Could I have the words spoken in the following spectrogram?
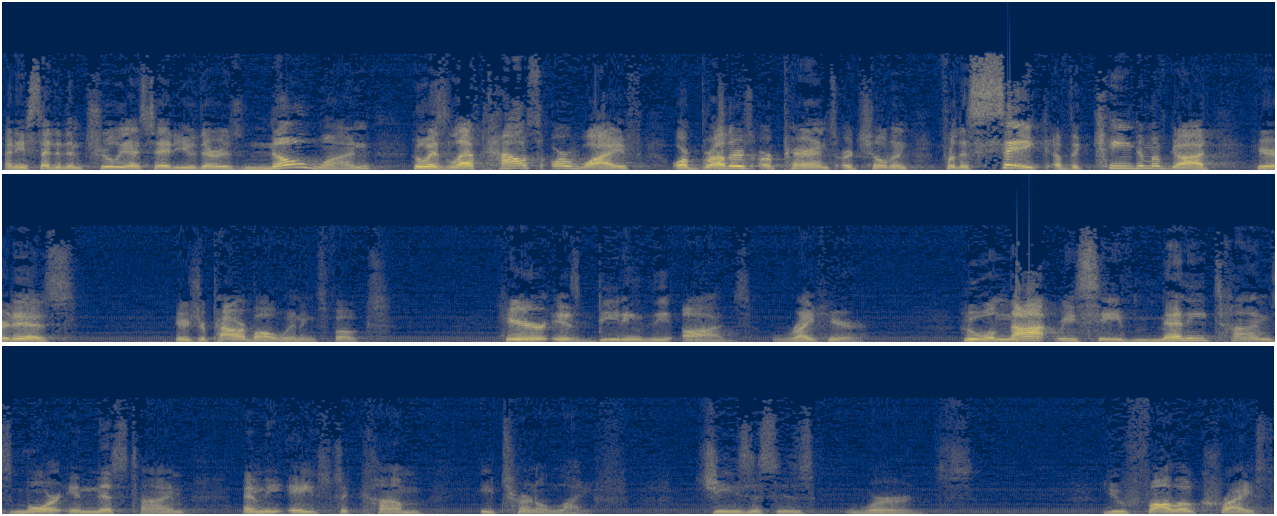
And he said to them, Truly I say to you, there is no one who has left house or wife or brothers or parents or children for the sake of the kingdom of God. Here it is. Here's your Powerball winnings, folks. Here is beating the odds right here. Who will not receive many times more in this time and the age to come eternal life. Jesus' words. You follow Christ,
